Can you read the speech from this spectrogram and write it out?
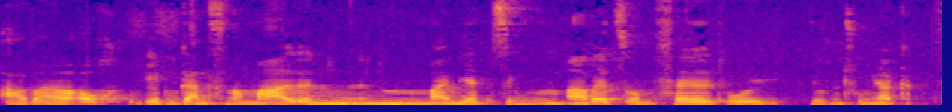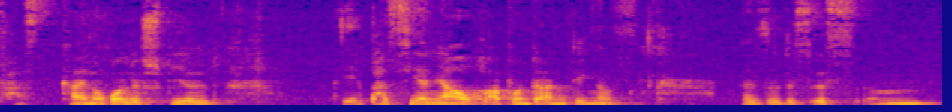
Aber auch eben ganz normal in, in meinem jetzigen Arbeitsumfeld, wo Judentum ja fast keine Rolle spielt passieren ja auch ab und an Dinge. Also das ist, ähm,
